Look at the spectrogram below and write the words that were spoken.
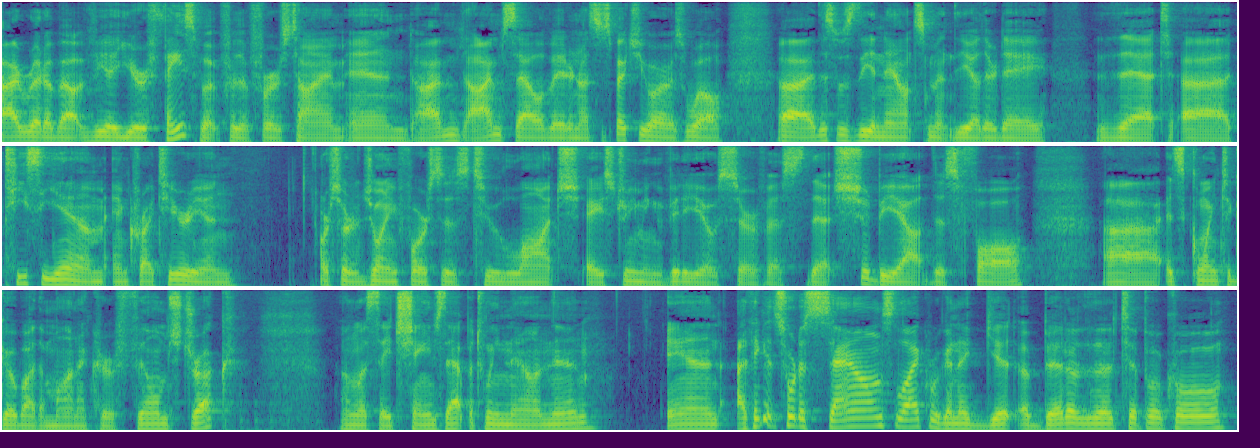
I read about via your Facebook for the first time, and I'm I'm salivating. and I suspect you are as well. Uh, this was the announcement the other day that uh, TCM and Criterion are sort of joining forces to launch a streaming video service that should be out this fall. Uh, it's going to go by the moniker Filmstruck, unless they change that between now and then. And I think it sort of sounds like we're going to get a bit of the typical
